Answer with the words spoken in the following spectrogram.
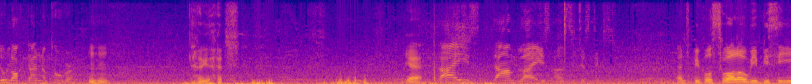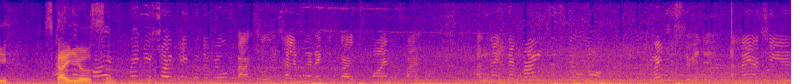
No lockdown in October. Mhm. yeah. Yeah. Lies, damned lies, and statistics. And people swallow BBC, Sky Well, News, when- and When you show people the real facts, or you tell them where they can go to find the facts, and they, their brains are still not registering it, and they actually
